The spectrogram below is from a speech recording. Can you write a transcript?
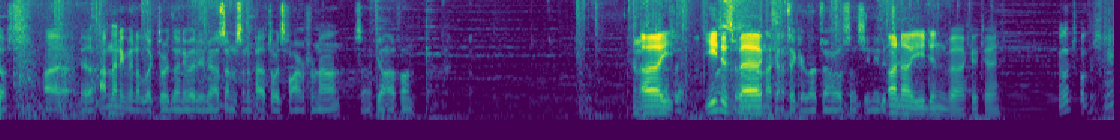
left. Uh, yeah. I'm not even gonna look towards anybody to be honest. I'm just gonna path towards farm from now on. So if y'all have fun. I'm Uh, take y- just So, back. I'm not gonna take your left jungle since you need it. Oh to. no, you didn't back. Okay. We looked poke this Ymir.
